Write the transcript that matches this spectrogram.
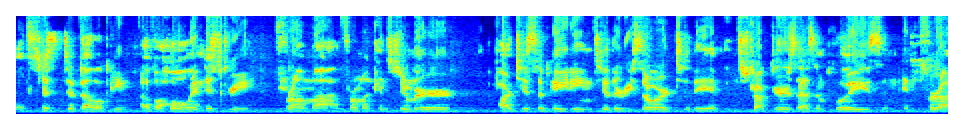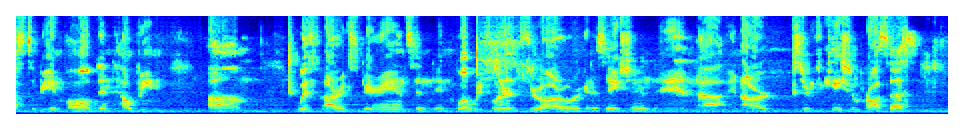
It's just developing of a whole industry from uh, from a consumer participating to the resort to the instructors as employees, and, and for us to be involved in helping. Um, with our experience and, and, what we've learned through our organization and, uh, and our certification process,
